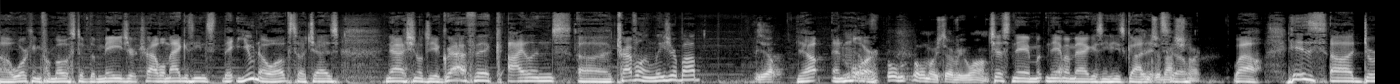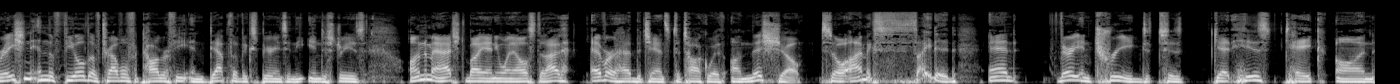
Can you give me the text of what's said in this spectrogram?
uh, working for most of the major travel magazines that you know of, such as National Geographic, Islands, uh, Travel and Leisure, Bob. Yep. Yep, and more. Yeah, almost every one. Just name name yeah. a magazine, he's got it. So, wow. His uh, duration in the field of travel photography and depth of experience in the industry is unmatched by anyone else that I've ever had the chance to talk with on this show. So I'm excited and very intrigued to get his take on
